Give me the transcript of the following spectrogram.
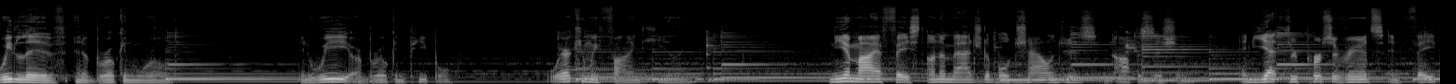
We live in a broken world, and we are broken people. Where can we find healing? Nehemiah faced unimaginable challenges and opposition, and yet through perseverance and faith,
